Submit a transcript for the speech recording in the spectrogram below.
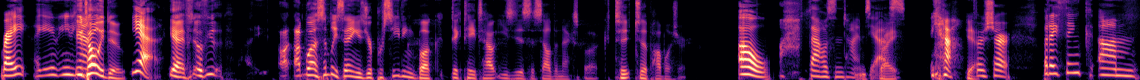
right? Like you, you, you totally do. Yeah. Yeah, if, if you, I, I, what I'm simply saying is your preceding book dictates how easy it is to sell the next book to, to the publisher. Oh, a thousand times yes. Right. Yeah, Yeah. for sure. But I think um,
